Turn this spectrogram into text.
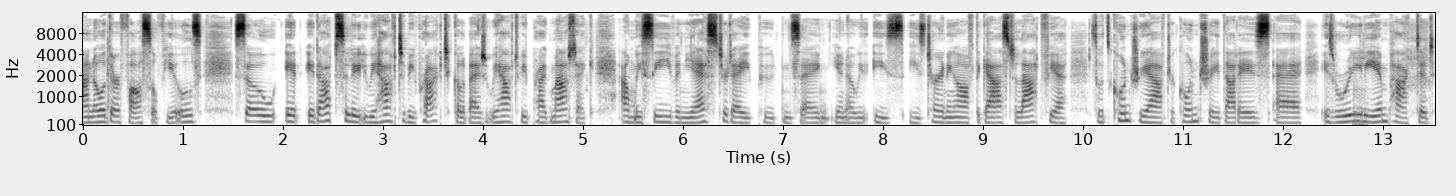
and other fossil fuels. So it, it absolutely, we have to be practical about it. We have to be pragmatic. And we see even yesterday Putin saying, you know, he's he's turning off the gas to Latvia. So it's country after country that is uh, is really mm. impacted.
